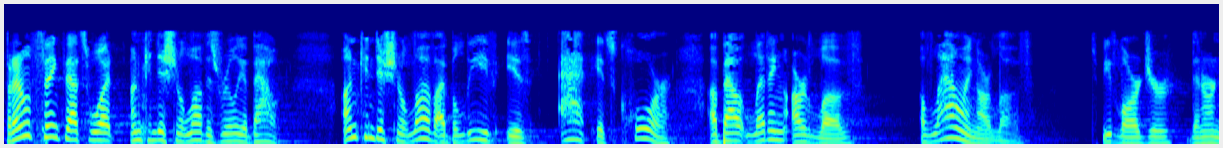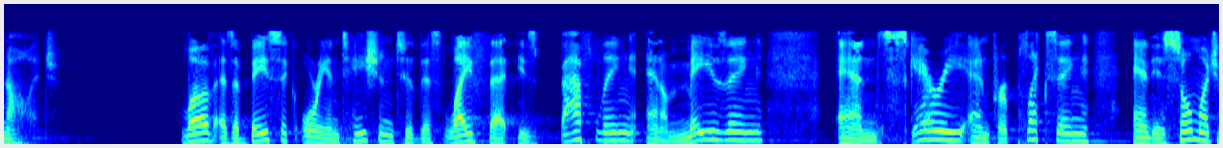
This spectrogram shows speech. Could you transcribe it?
But I don't think that's what unconditional love is really about. Unconditional love, I believe, is at its core about letting our love, allowing our love to be larger than our knowledge. Love as a basic orientation to this life that is baffling and amazing and scary and perplexing and is so much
